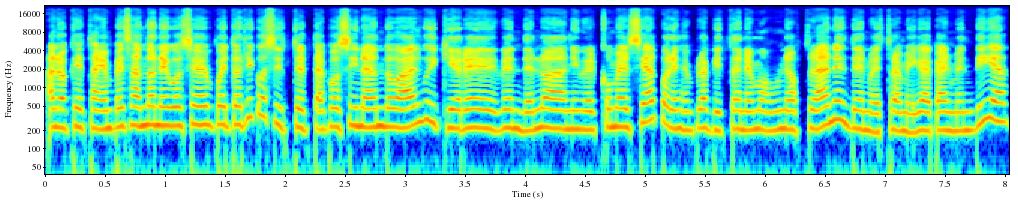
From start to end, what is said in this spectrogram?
a los que están empezando negocios en Puerto Rico. Si usted está cocinando algo y quiere venderlo a nivel comercial, por ejemplo, aquí tenemos unos planes de nuestra amiga Carmen Díaz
